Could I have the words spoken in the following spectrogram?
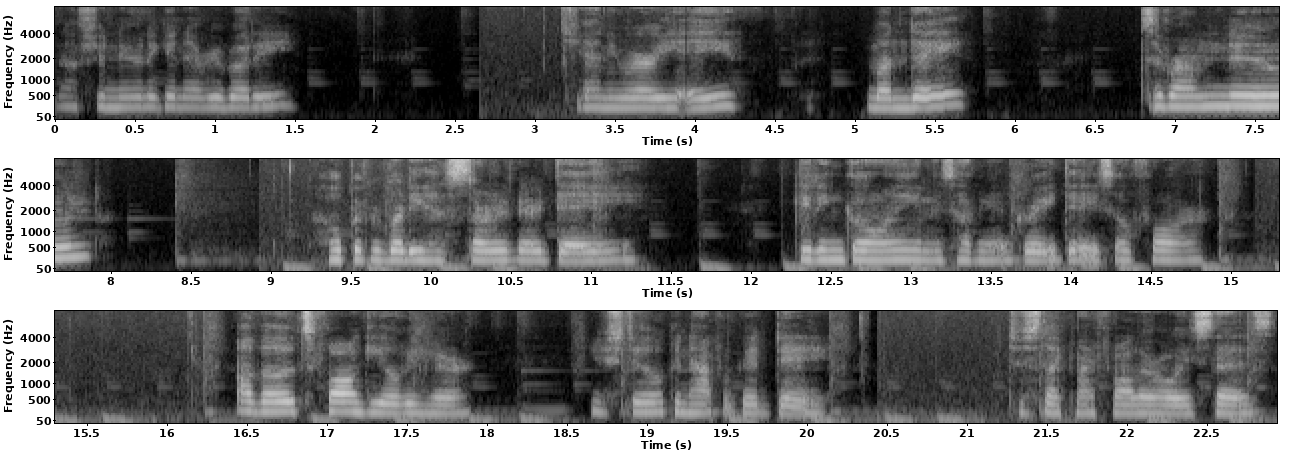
Good afternoon again, everybody. January 8th, Monday. It's around noon. Hope everybody has started their day getting going and is having a great day so far. Although it's foggy over here, you still can have a good day. Just like my father always says,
